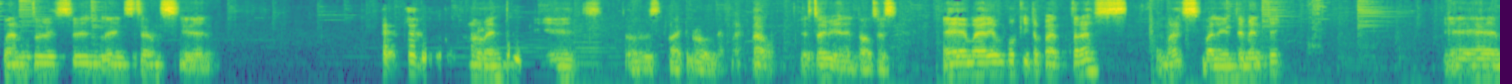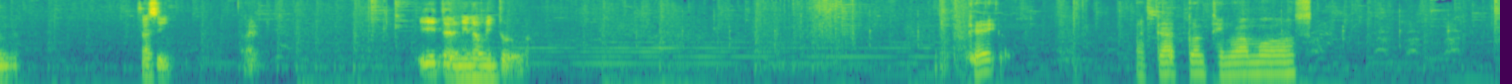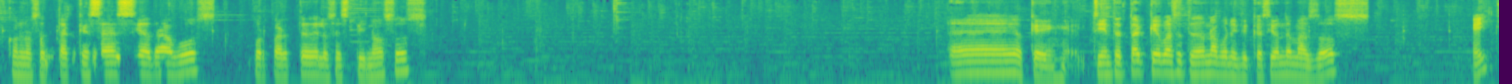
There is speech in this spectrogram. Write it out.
¿cuánto es la distancia? 90 pies, entonces no hay problema. No, estoy bien entonces. Eh, me haré un poquito para atrás, más valientemente. Eh, así. Y termino mi turno. Ok. Acá continuamos con los ataques hacia Davos por parte de los espinosos. Eh, ok, el siguiente ataque vas a tener una bonificación de más 2. Ok.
